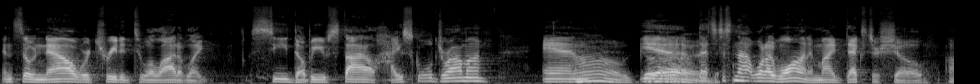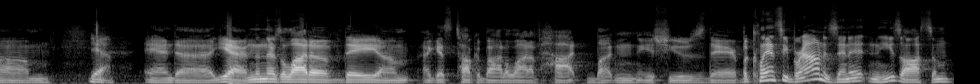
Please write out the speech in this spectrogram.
and so now we're treated to a lot of like CW style high school drama. And Oh, yeah, that's just not what I want in my Dexter show. Um, Yeah. and uh, yeah, and then there's a lot of they, um, I guess, talk about a lot of hot button issues there. But Clancy Brown is in it, and he's awesome.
